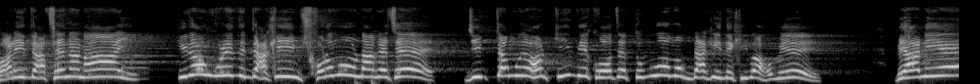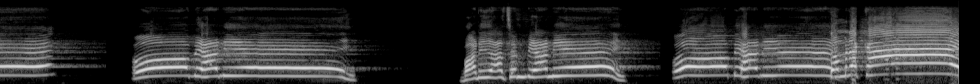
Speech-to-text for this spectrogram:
বাড়িতে আছে না নাই? কিরম করে ডাকিম? সরমও না গেছে। জীবটা মুই এখন কি দেখো তে তবুও মোক ডাকি দেখিবা হবে। বেহানিয়ে! ও বেহানিয়ে! বাড়ি আছেন বেহানিয়ে? ও বেহানিয়ে! তোমরা কাই?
